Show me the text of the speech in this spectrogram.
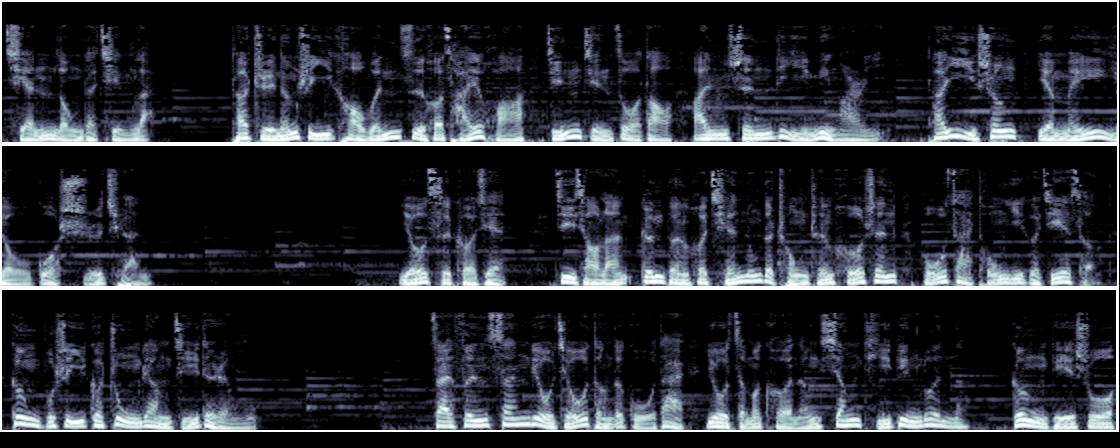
乾隆的青睐。他只能是依靠文字和才华，仅仅做到安身立命而已。他一生也没有过实权。由此可见，纪晓岚根本和乾隆的宠臣和珅不在同一个阶层，更不是一个重量级的人物。在分三六九等的古代，又怎么可能相提并论呢？更别说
